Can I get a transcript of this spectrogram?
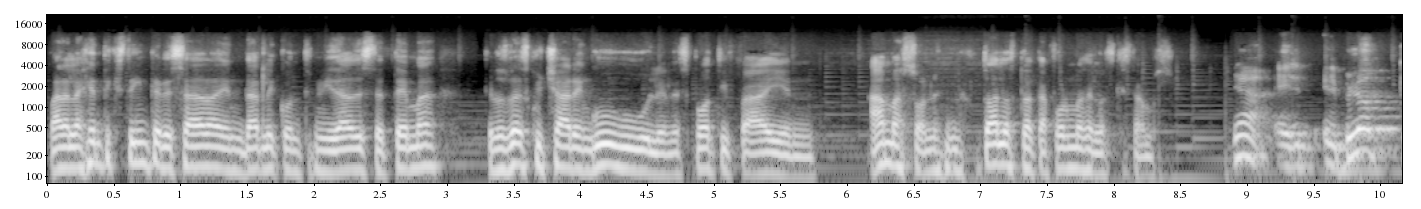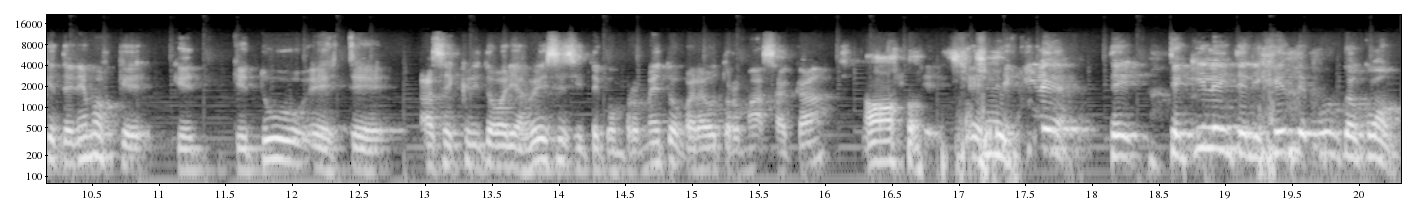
para la gente que esté interesada en darle continuidad a este tema, que nos va a escuchar en Google, en Spotify, en Amazon, en todas las plataformas en las que estamos. Ya, el, blog que tenemos que, que, que tú este, has escrito varias veces y te comprometo para otro más acá. Oh, tequilainteligente.com.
